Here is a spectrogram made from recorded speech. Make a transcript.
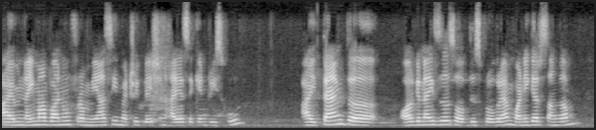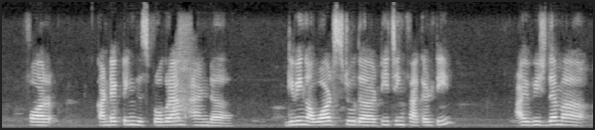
I am Naima Banu from Miyasi Matriculation Higher Secondary School. I thank the organizers of this program, Vanigar Sangam, for conducting this program and uh, giving awards to the teaching faculty. I wish them a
